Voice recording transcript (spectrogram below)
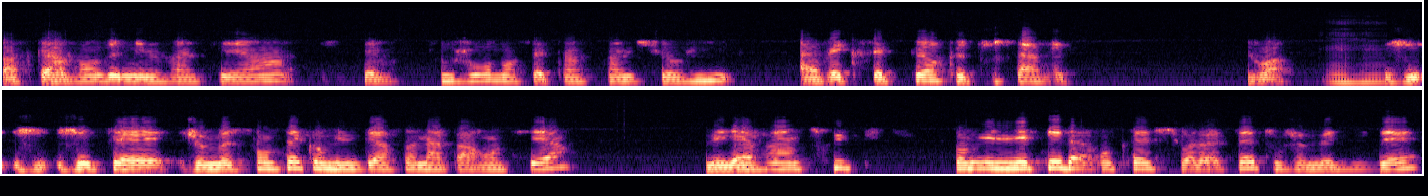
Parce qu'avant 2021, j'étais toujours dans cet instinct de survie avec cette peur que tout s'arrête. Tu vois mhm. j'étais, Je me sentais comme une personne à part entière, mais il y avait un truc comme une épée d'Amoclès sur la tête où je me disais,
